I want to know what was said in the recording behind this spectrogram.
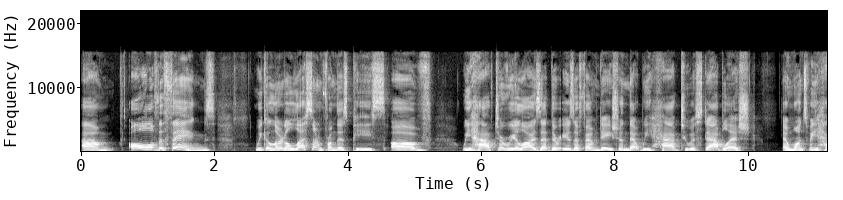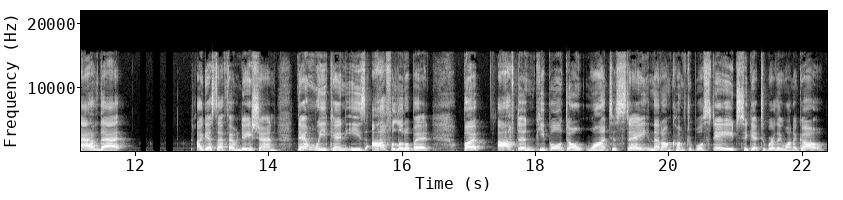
um, all of the things. We can learn a lesson from this piece of we have to realize that there is a foundation that we have to establish. And once we have that, I guess, that foundation, then we can ease off a little bit. But often people don't want to stay in that uncomfortable stage to get to where they want to go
